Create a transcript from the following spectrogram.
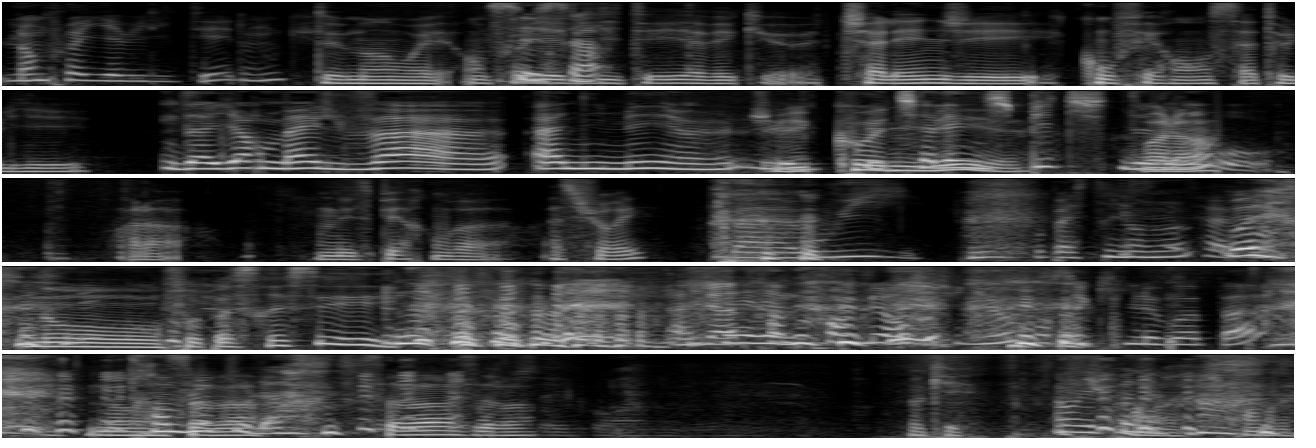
l'employabilité. Donc. Demain, ouais, employabilité avec euh, challenge et conférences, ateliers. D'ailleurs, Maël va euh, animer euh, le, le challenge euh, speech de voilà. demain. Voilà, on espère qu'on va assurer. Bah oui. Faut pas stresser. Non, ça ouais. non, faut pas stresser. Il est en train de trembler en studio pour ceux qui ne le voient pas. Non, Tremble va. là. Ça va, ça va. Ok, On est je preneur. prendrai, je prendrai.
